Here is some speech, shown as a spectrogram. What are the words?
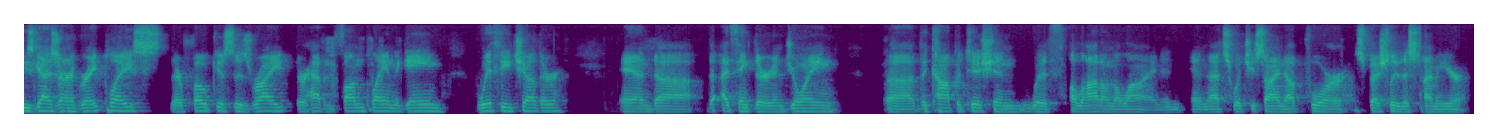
these guys are in a great place. Their focus is right. They're having fun playing the game with each other, and uh, I think they're enjoying uh, the competition with a lot on the line, and and that's what you sign up for, especially this time of year.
